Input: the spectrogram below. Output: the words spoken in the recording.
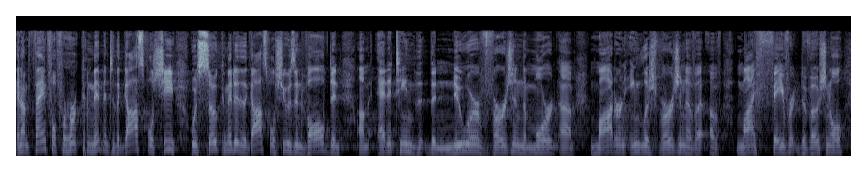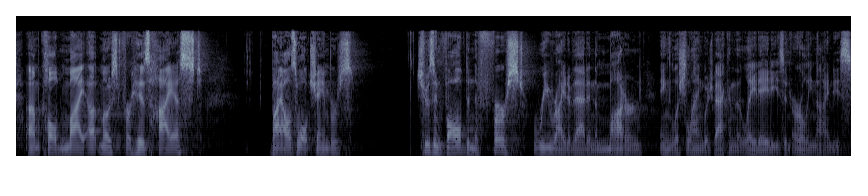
And I'm thankful for her commitment to the gospel. She was so committed to the gospel, she was involved in um, editing the, the, newer version, the more um, modern English version of, a, of my favorite devotional um, called My Utmost for His Highest by Oswald Chambers. She was involved in the first rewrite of that in the modern English language back in the late 80s and early 90s.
